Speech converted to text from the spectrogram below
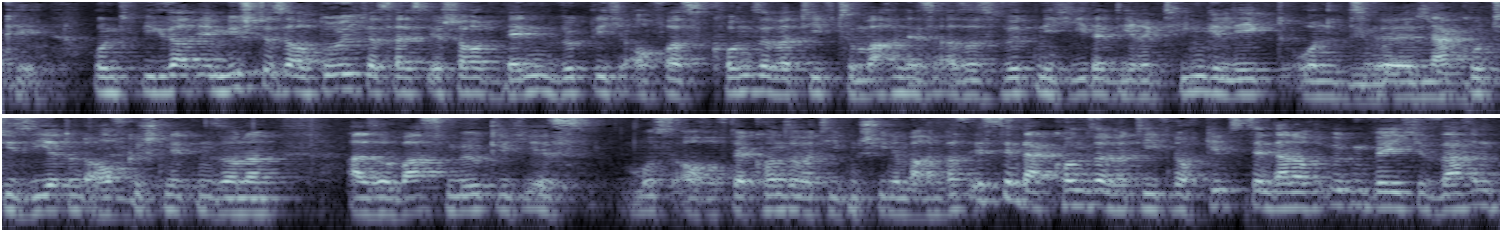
Okay. Und wie gesagt, ihr mischt es auch durch. Das heißt, ihr schaut, wenn wirklich auch was konservativ zu machen ist. Also es wird nicht jeder direkt hingelegt und äh, narkotisiert und aufgeschnitten, sondern also was möglich ist, muss auch auf der konservativen Schiene machen. Was ist denn da konservativ noch? Gibt es denn da noch irgendwelche Sachen,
